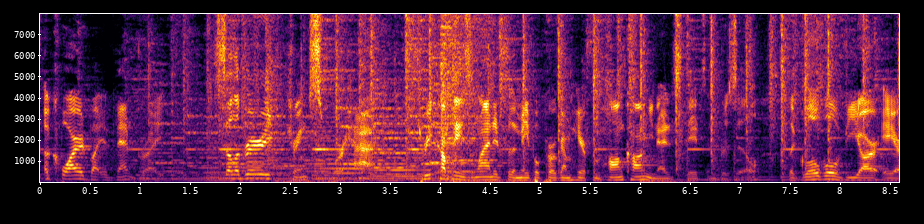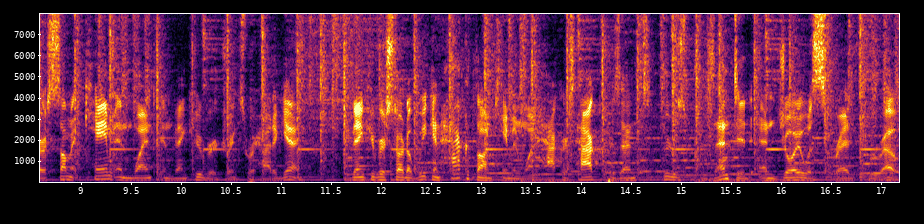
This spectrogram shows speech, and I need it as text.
acquired by Eventbrite. Celebratory drinks were had. Three companies landed for the Maple program here from Hong Kong, United States, and Brazil. The Global VR AR Summit came and went in Vancouver. Drinks were had again. Vancouver Startup Weekend Hackathon came and went. Hackers Hack presenters presented, and joy was spread throughout.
